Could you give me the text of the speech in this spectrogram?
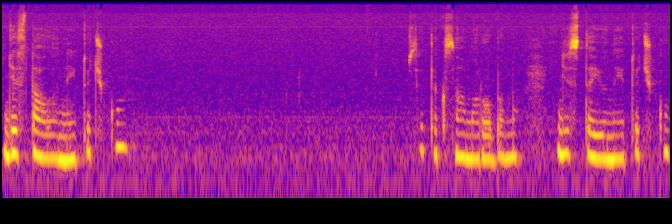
дістала ниточку. Все так само робимо. Дістаю ниточку,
